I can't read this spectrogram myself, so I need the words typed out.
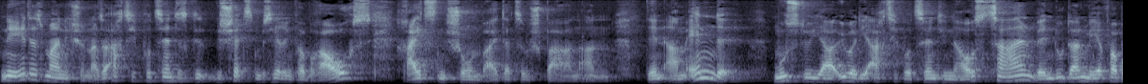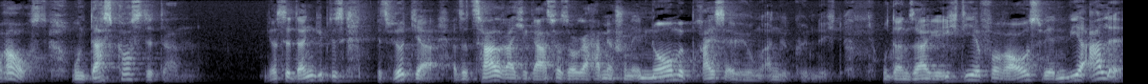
Nee, das meine ich schon. Also 80 Prozent des geschätzten bisherigen Verbrauchs reizen schon weiter zum Sparen an. Denn am Ende musst du ja über die 80 Prozent hinauszahlen, wenn du dann mehr verbrauchst. Und das kostet dann. Weißt du, dann gibt es, es wird ja, also zahlreiche Gasversorger haben ja schon enorme Preiserhöhungen angekündigt. Und dann sage ich dir voraus, werden wir alle,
